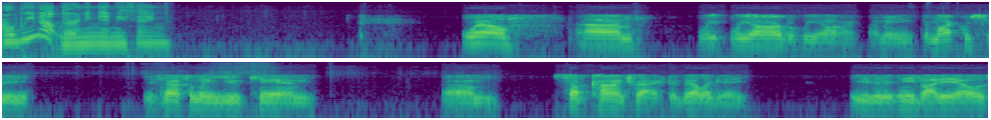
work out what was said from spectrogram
are we not learning anything? Well, um, we, we are, but we aren't. I mean, democracy is not something you can um, subcontract or delegate either anybody else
